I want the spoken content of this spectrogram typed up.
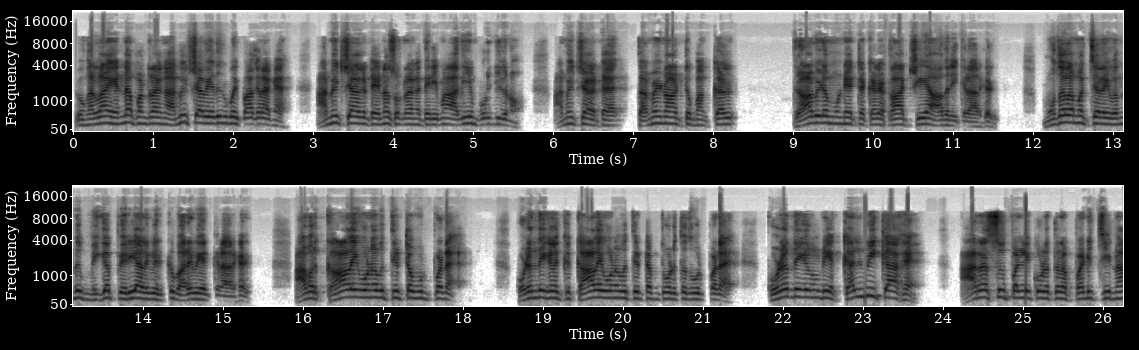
இவங்க எல்லாம் என்ன பண்றாங்க? அமித்ஷாவை எதுக்கு போய் பாக்குறாங்க? அமித்ஷா கிட்ட என்ன சொல்றாங்க தெரியுமா? அதையும் புரிஞ்சுக்கணும். அமித்ஷா கிட்ட தமிழ்நாட்டு மக்கள் திராவிட முன்னேற்ற கழக ஆட்சியை ஆதரிக்கிறார்கள். முதலமைச்சரை வந்து மிகப்பெரிய அளவிற்கு வரவேற்கிறார்கள். அவர் காலை உணவு திட்டம் உட்பட குழந்தைகளுக்கு காலை உணவு திட்டம் கொடுத்தது உட்பட குழந்தைகளுடைய கல்விக்காக அரசு பள்ளிக்கூடத்துல படிச்சுனா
